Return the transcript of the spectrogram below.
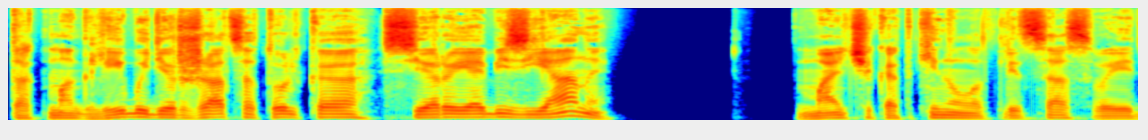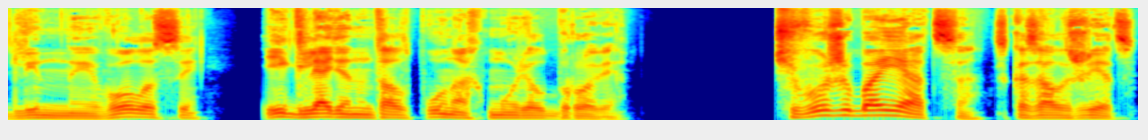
«Так могли бы держаться только серые обезьяны». Мальчик откинул от лица свои длинные волосы и, глядя на толпу, нахмурил брови. «Чего же бояться?» — сказал жрец.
